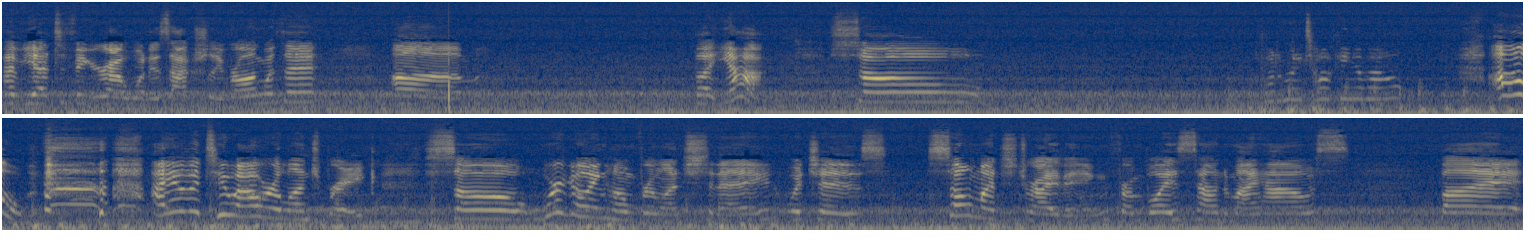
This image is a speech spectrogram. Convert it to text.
have yet to figure out what is actually wrong with it. Um, but yeah, so what am I talking about? Oh, I have a two hour lunch break. So we're going home for lunch today, which is so much driving from Boys Town to my house, but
